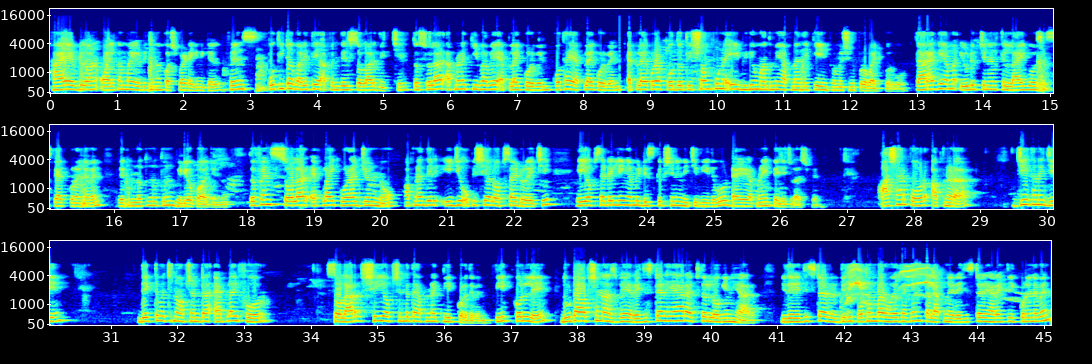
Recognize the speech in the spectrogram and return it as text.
Hi everyone welcome my YouTube channel Kasba technical friends প্রতিটা বাড়িতে আপনাদের সোলার দিচ্ছে। তো সোলার আপনারা কীভাবে অ্যাপ্লাই করবেন, কোথায় অ্যাপ্লাই করবেন অ্যাপ্লাই করার পদ্ধতি সম্পূর্ণ এই ভিডিও মাধ্যমে আপনাদেরকে ইনফরমেশন প্রোভাইড করব। তার আগে আমার ইউটিউব চ্যানেলকে লাইক ও সাবস্ক্রাইব করে নেবেন, এরকম নতুন নতুন ভিডিও পাওয়ার জন্য। তো ফ্রেন্ডস সোলার অ্যাপ্লাই করার জন্য আপনাদের এই যে অফিসিয়াল ওয়েবসাইট রয়েছে, এই ওয়েবসাইটের লিঙ্ক আমি ডিসক্রিপশনে নিচে দিয়ে দেবো ডাইরেক্ট আপনারা এই পেজে চলে আসবেন। আসার পর আপনারা যে এখানে যে দেখতে পাচ্ছেন অপশনটা অ্যাপ্লাই ফর সোলার সেই অপশনটাতে আপনারা ক্লিক করে দেবেন। ক্লিক করলে দুটো অপশন আসবে রেজিস্টার হেয়ার আর হচ্ছে লগ ইন হেয়ার যদি রেজিস্টার যদি প্রথমবার হয়ে থাকেন, তাহলে আপনি রেজিস্টার হেয়ারে ক্লিক করে নেবেন।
